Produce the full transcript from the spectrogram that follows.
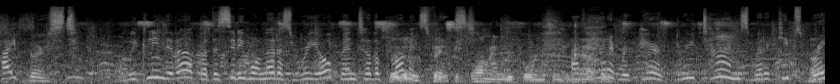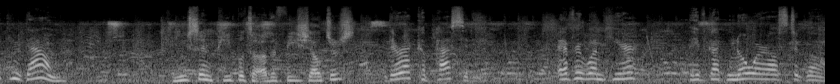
pipe burst. We cleaned it up, but the city won't let us reopen till the So plumbing's fix the fixed. plumbing before anything can I've had it repaired three times, but it keeps breaking down. Can you send people to other Feast shelters? They're at capacity. Everyone here, they've got nowhere else to go.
